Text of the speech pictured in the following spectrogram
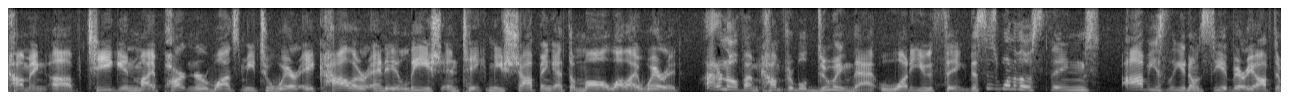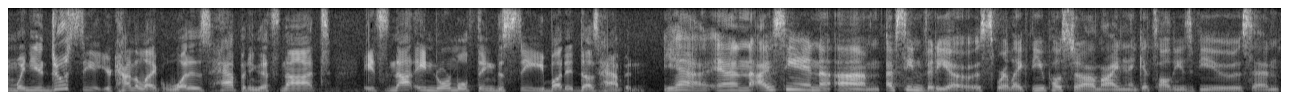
Coming up, Teagan, my partner, wants me to wear a collar and a leash and take me shopping at the mall while I wear it. I don't know if I'm comfortable doing that. What do you think? This is one of those things, obviously, you don't see it very often. When you do see it, you're kind of like, what is happening? That's not. It's not a normal thing to see, but it does happen. Yeah, and I've seen um, I've seen videos where like you post it online and it gets all these views, and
